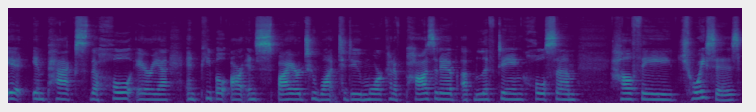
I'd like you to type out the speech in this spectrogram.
it impacts the whole area and people are inspired to want to do more kind of positive, uplifting, wholesome, healthy choices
